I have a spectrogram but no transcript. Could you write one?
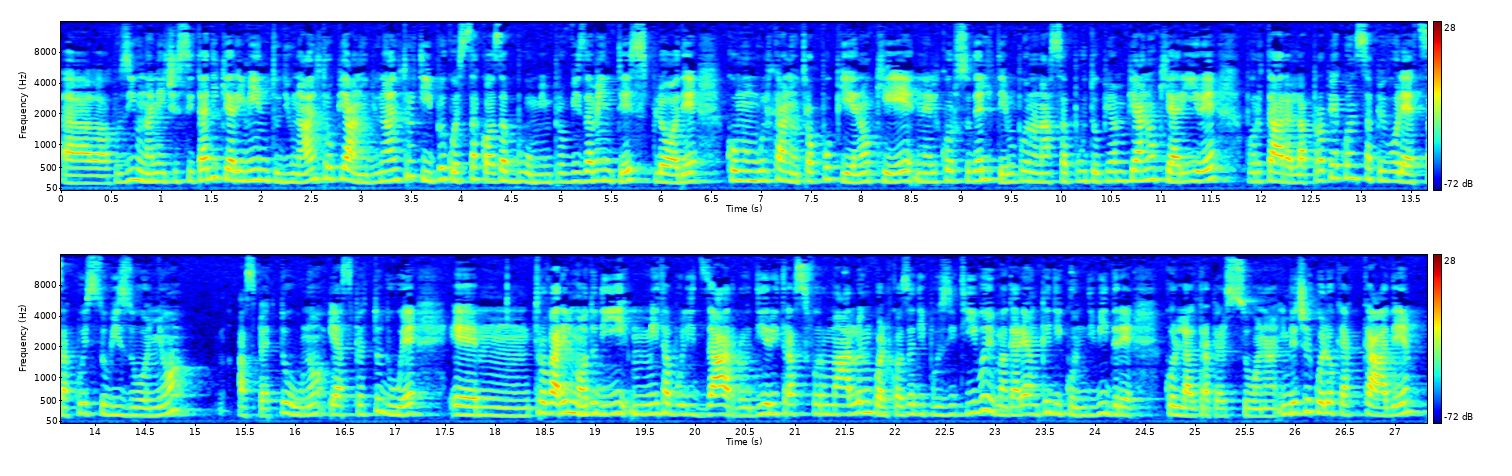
uh, così, una necessità di chiarimento di un altro piano, di un altro tipo e questa cosa boom improvvisamente esplode come un vulcano troppo pieno che nel corso del tempo non ha saputo pian piano chiarire, portare alla propria consapevolezza questo bisogno aspetto 1 e aspetto 2 ehm, trovare il modo di metabolizzarlo, di ritrasformarlo in qualcosa di positivo e magari anche di condividere con l'altra persona. Invece quello che accade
